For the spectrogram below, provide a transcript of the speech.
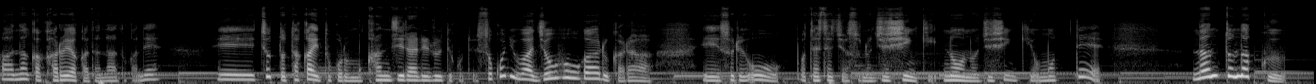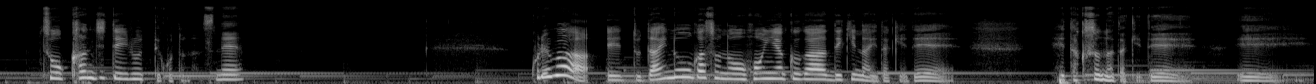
あなんか軽やかだなとかねえー、ちょっと高いところも感じられるってことでそこには情報があるから、えー、それを私たちはその受信機脳の受信機を持ってなんとなくそう感じているってことなんですね。これは、えっ、ー、と、大脳がその翻訳ができないだけで、下手くそなだけで、え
